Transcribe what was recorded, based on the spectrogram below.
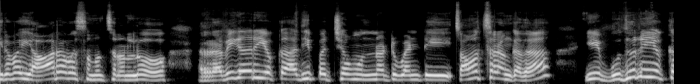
ఇరవై ఆరవ సంవత్సరంలో రవి గారి యొక్క ఆధిపత్యం ఉన్నటువంటి సంవత్సరం కదా ఈ బుధుని యొక్క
